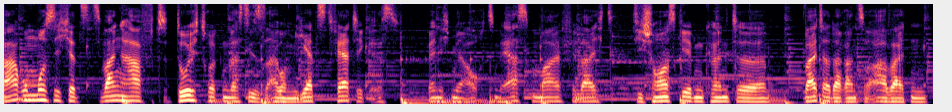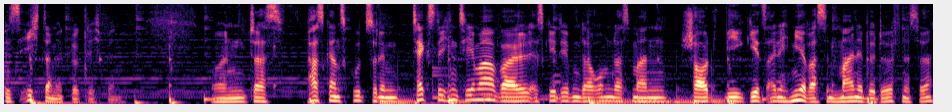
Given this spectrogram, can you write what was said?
Warum muss ich jetzt zwanghaft durchdrücken, dass dieses Album jetzt fertig ist, wenn ich mir auch zum ersten Mal vielleicht die Chance geben könnte, weiter daran zu arbeiten, bis ich damit glücklich bin. Und das passt ganz gut zu dem textlichen Thema, weil es geht eben darum, dass man schaut, wie geht es eigentlich mir, was sind meine Bedürfnisse.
